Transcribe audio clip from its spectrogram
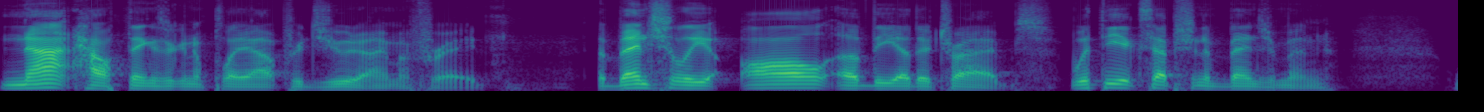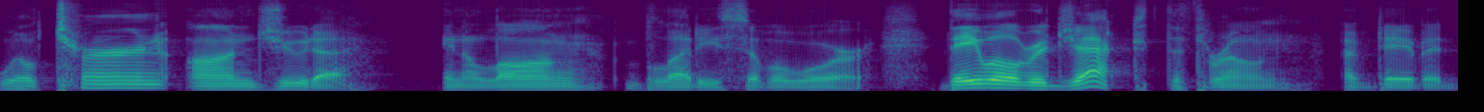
not how things are going to play out for Judah, I'm afraid. Eventually, all of the other tribes, with the exception of Benjamin, will turn on Judah in a long, bloody civil war. They will reject the throne of David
